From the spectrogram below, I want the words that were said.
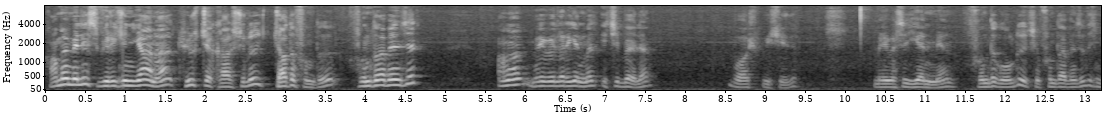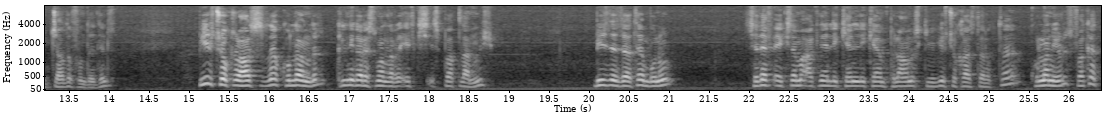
Hamamelis virginiana Türkçe karşılığı cadı fındığı. Fındığa benzer ama meyveleri yenmez. içi böyle boş bir şeydir. Meyvesi yenmeyen fındık olduğu için fındığa benzediği için cadı fındığı denir. Birçok rahatsızlığa kullanılır. Klinik araştırmalarda etkisi ispatlanmış. Biz de zaten bunu sedef, eksema, akne, liken, liken, planus gibi birçok hastalıkta kullanıyoruz. Fakat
